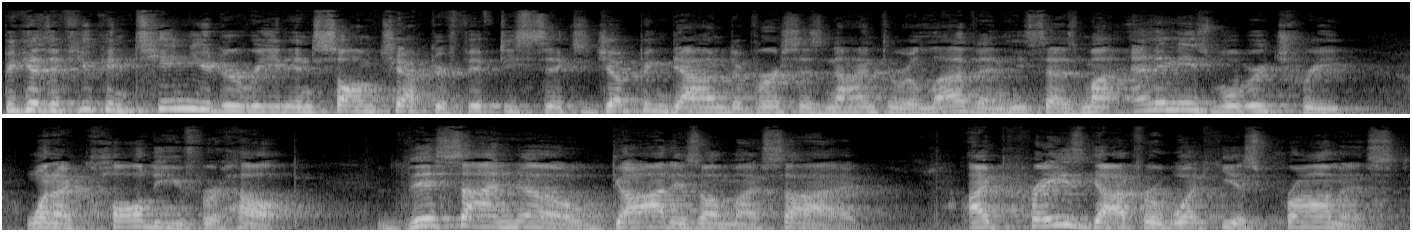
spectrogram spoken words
Because if you continue to read in Psalm chapter 56, jumping down to verses 9 through 11, he says, My enemies will retreat when I call to you for help. This I know, God is on my side. I praise God for what he has promised.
